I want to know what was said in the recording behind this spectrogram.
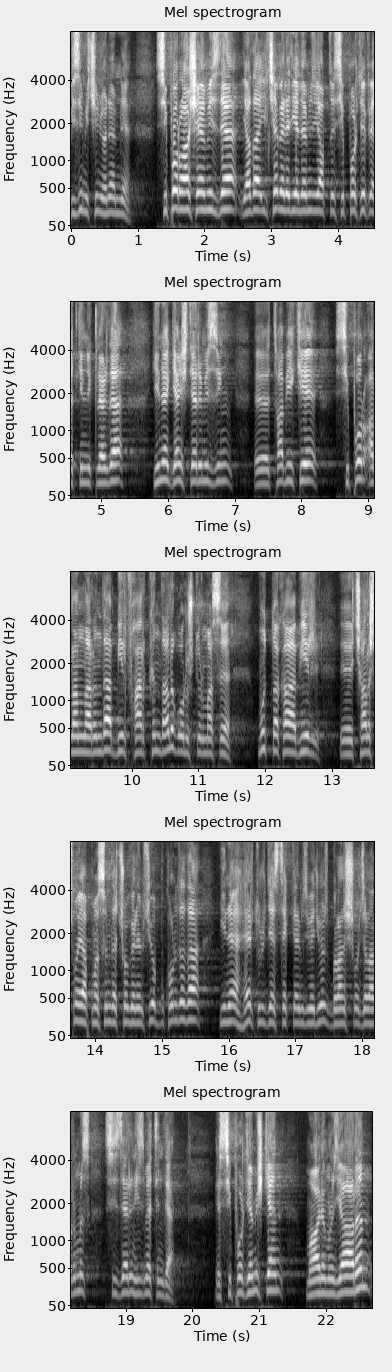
bizim için önemli. Spor AŞ'mizde ya da ilçe belediyelerimizin yaptığı sportif etkinliklerde Yine gençlerimizin e, tabii ki spor alanlarında bir farkındalık oluşturması, mutlaka bir e, çalışma yapmasını da çok önemsiyor. Bu konuda da yine her türlü desteklerimizi veriyoruz. Branş hocalarımız sizlerin hizmetinde. E, spor demişken malumunuz yarın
